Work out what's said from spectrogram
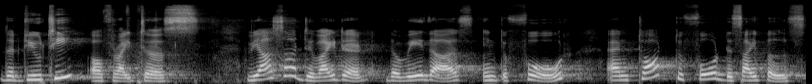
The duty of writers. Vyasa divided the Vedas into four and taught to four disciples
